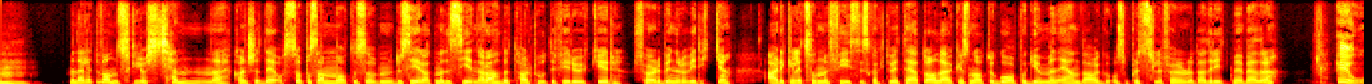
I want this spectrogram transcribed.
Mm. Men det er litt vanskelig å kjenne kanskje det også, på samme måte som du sier at medisiner, da, det tar to til fire uker før det begynner å virke. Er det ikke litt sånn med fysisk aktivitet òg? Det er jo ikke sånn at du går på gymmen én dag, og så plutselig føler du deg dritmye bedre. Jo,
